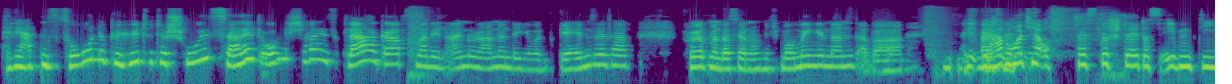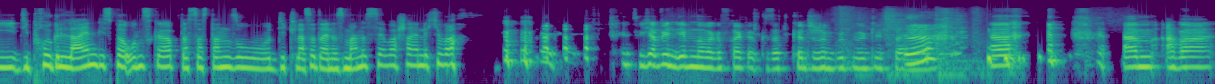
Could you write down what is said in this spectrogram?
Hey, wir hatten so eine behütete Schulzeit, ohne Scheiß. Klar gab es mal den einen oder anderen, der jemand gehänselt hat. Früher hat man das ja noch nicht Mobbing genannt, aber wir haben nicht. heute ja auch festgestellt, dass eben die, die Prügeleien, die es bei uns gab, dass das dann so die Klasse deines Mannes sehr wahrscheinlich war. Ich habe ihn eben nochmal gefragt, er hat gesagt, könnte schon gut möglich sein. ja. Äh, ähm, aber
